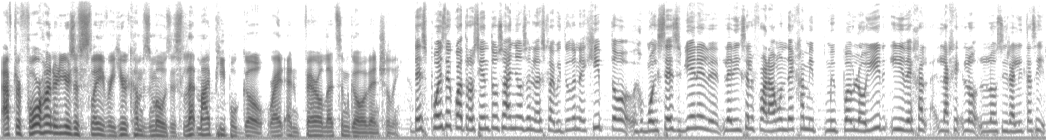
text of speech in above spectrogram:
After 400 years of slavery, here comes Moses. Let my people go, right? And Pharaoh lets him go eventually. Después de 400 años en la esclavitud en Egipto, Moisés viene le, le dice al faraón, deja mi, mi pueblo ir y deja la lo- los israelitas ir.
